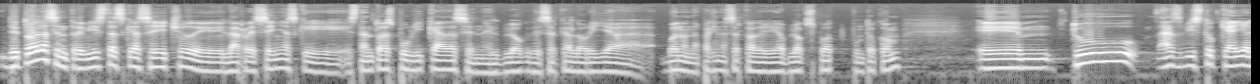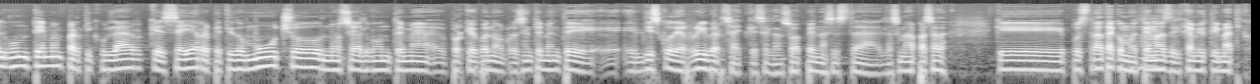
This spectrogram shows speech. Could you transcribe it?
De todas las entrevistas que has hecho, de las reseñas que están todas publicadas en el blog de Cerca de la Orilla, bueno, en la página cerca de la orilla blogspot.com, eh, ¿Tú has visto que hay algún tema en particular que se haya repetido mucho? No sé, algún tema, porque bueno, recientemente eh, el disco de Riverside que se lanzó apenas esta, la semana pasada, que pues trata como de temas del cambio climático.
